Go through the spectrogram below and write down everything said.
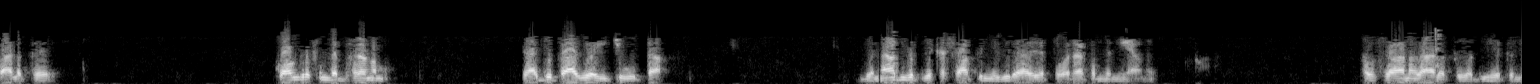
കാലത്ത് കോൺഗ്രസിന്റെ ഭരണം രാജ്യത്താകെ അഴിച്ചുകൂട്ട ജനാധിപത്യ കശാപ്പിനെതിരായ പോരാട്ടം തന്നെയാണ് അവസാന കാലത്ത് അദ്ദേഹത്തിന്റെ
